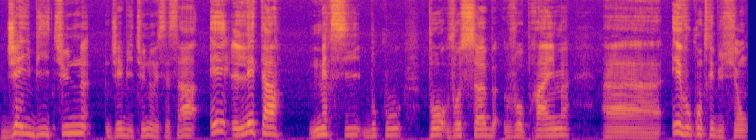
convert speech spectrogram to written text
JB Tune, JB Tune, oui c'est ça, et l'État. Merci beaucoup pour vos subs, vos primes euh, et vos contributions.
